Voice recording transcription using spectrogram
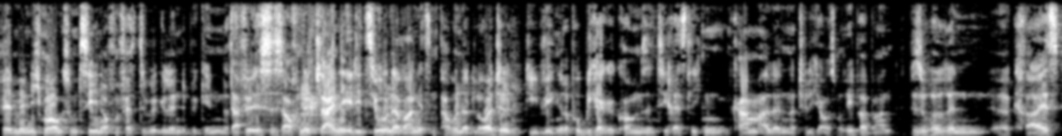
werden wir nicht morgens um 10 auf dem Festivalgelände beginnen. Dafür ist es auch eine kleine Edition. Da waren jetzt ein paar hundert Leute, die wegen Republika gekommen sind. Die restlichen kamen alle natürlich aus dem Reeperbahn-Besucherinnenkreis.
